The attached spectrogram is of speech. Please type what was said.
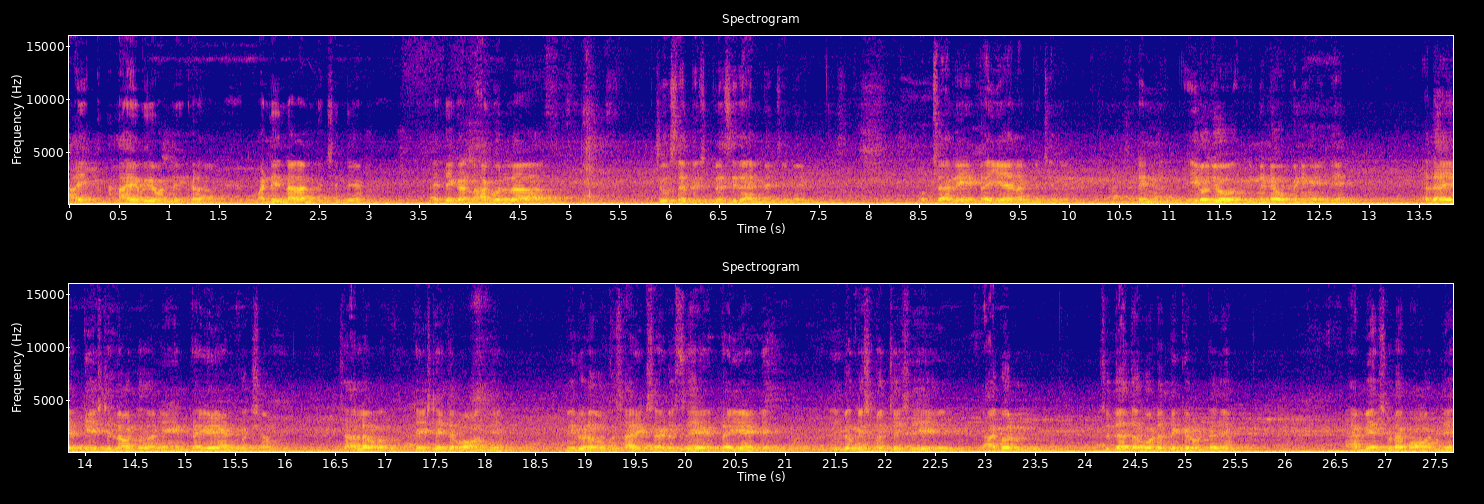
హాయ్ హాయ్ ఎవ్రీవన్ ఇక్కడ మండి తినాలనిపించింది అయితే ఇక్కడ నాగోల్ల చూస్తే బెస్ట్ ప్లేస్ ఇదే అనిపించింది. ఒకసారి ట్రై చేయాలనిపించింది. అంటే ఈరోజు నిన్ననే ఓపెనింగ్ అయింది. అలా టేస్ట్ ఎలా ఉంటుందని ట్రై చేయడానికి వచ్చాం చాలా టేస్ట్ అయితే బాగుంది. మీరు కూడా ఒకసారి ఇటు సైడ్ వస్తే ట్రై చేయండి. ఈ లొకేషన్ వచ్చేసి నాగోల్ సుజాత హోటల్ దగ్గర ఉంటుంది. అంబియన్స్ కూడా బాగుంది.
